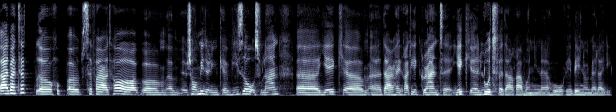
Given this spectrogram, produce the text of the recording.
و البته خب سفارت ها شما می‌دونین که ویزا اصولا یک در حقیقت یک گرانت یک لطف در قوانین حقوقی بین المللی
